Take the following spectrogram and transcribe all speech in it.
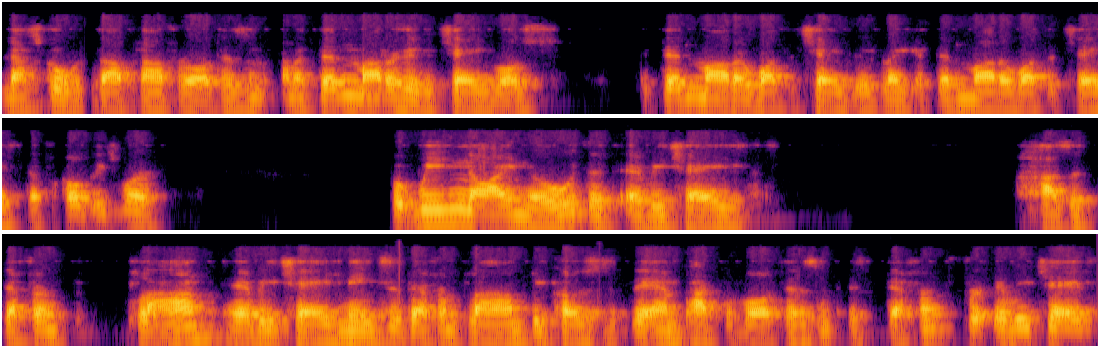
Let's go with that plan for autism. And it didn't matter who the child was. It didn't matter what the child looked like. It didn't matter what the child's difficulties were. But we now know that every child has a different plan. Every child needs a different plan because the impact of autism is different for every child.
